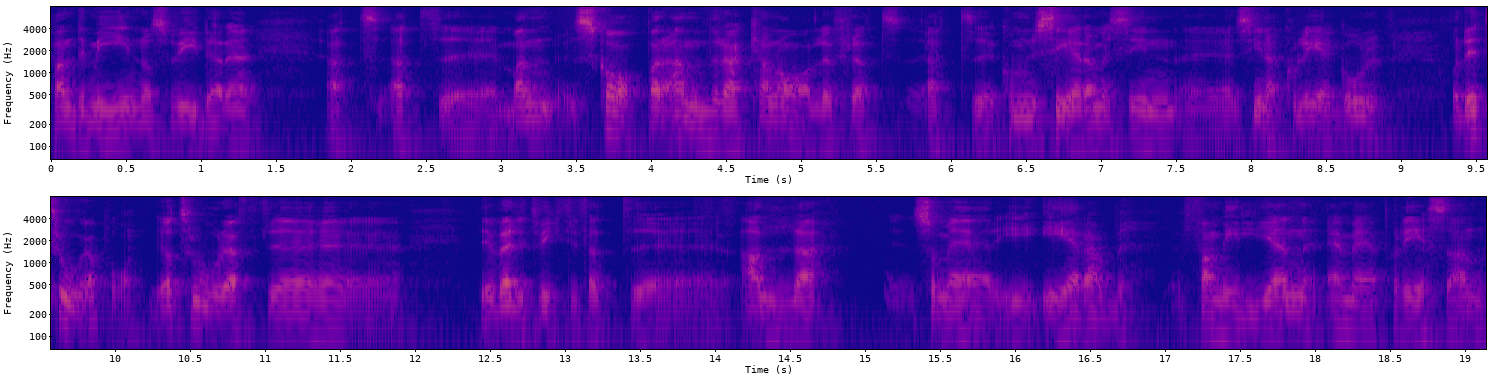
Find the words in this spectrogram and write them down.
pandemin och så vidare. Att, att eh, man skapar andra kanaler för att, att eh, kommunicera med sin, eh, sina kollegor. Och det tror jag på. Jag tror att det är väldigt viktigt att alla som är i ERAB-familjen är med på resan.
